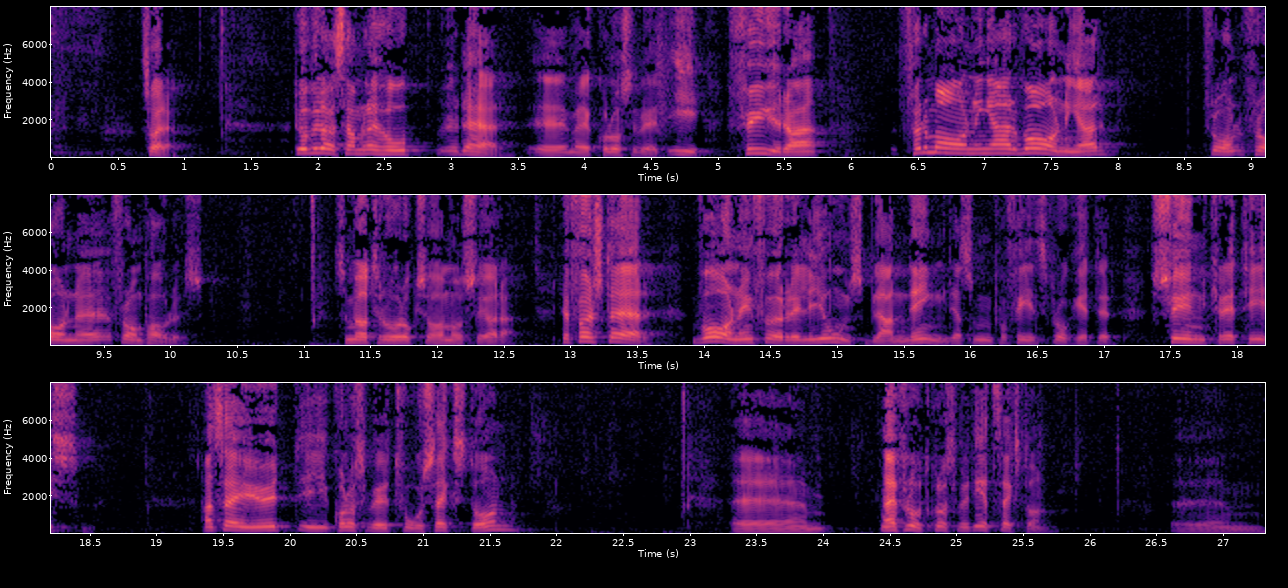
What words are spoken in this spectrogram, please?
Så är det. Då vill jag samla ihop det här eh, med Kolosserbrevet i fyra förmaningar, varningar från, från, eh, från Paulus. Som jag tror också har med oss att göra. Det första är varning för religionsblandning, det som på fint språk heter synkretism. Han säger ju i Kolosserbrevet 2.16 eh, Nej, förlåt, Kolosserbrevet 1.16. Um, ehm,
